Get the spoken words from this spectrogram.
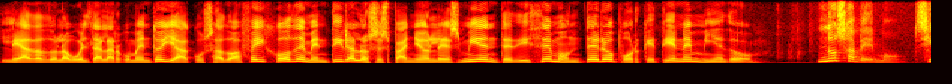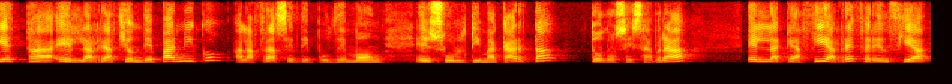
le ha dado la vuelta al argumento y ha acusado a Feijóo de mentir a los españoles. Miente, dice Montero, porque tiene miedo. No sabemos si esta es la reacción de pánico a la frase de Puigdemont en su última carta, todo se sabrá, en la que hacía referencia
